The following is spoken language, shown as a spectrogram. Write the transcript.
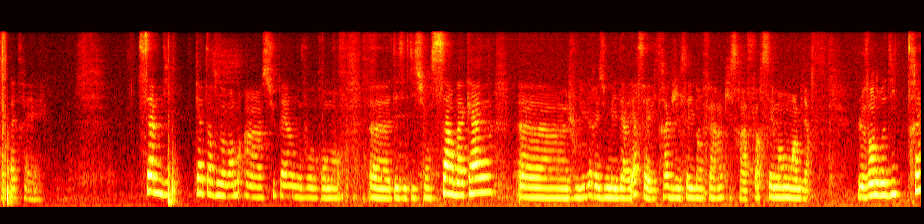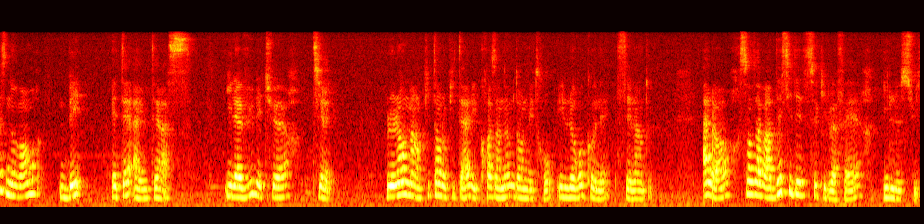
c'est pas très... Samedi 14 novembre, un super nouveau roman euh, des éditions Sarbacane. Euh, je vous lis le résumé derrière, ça évitera que j'essaye d'en faire un qui sera forcément moins bien. Le vendredi 13 novembre, B était à une terrasse. Il a vu les tueurs tirer. Le lendemain, en quittant l'hôpital, il croise un homme dans le métro. Il le reconnaît, c'est l'un d'eux. Alors, sans avoir décidé de ce qu'il va faire, il le suit.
